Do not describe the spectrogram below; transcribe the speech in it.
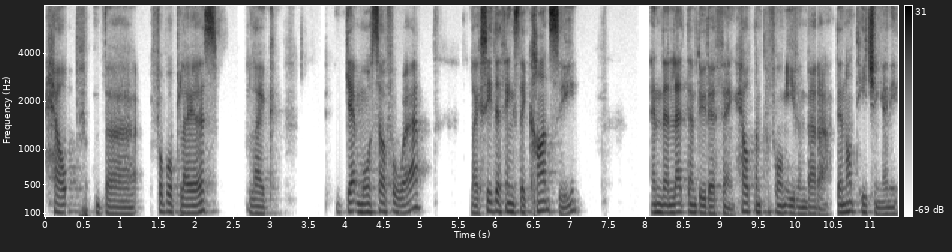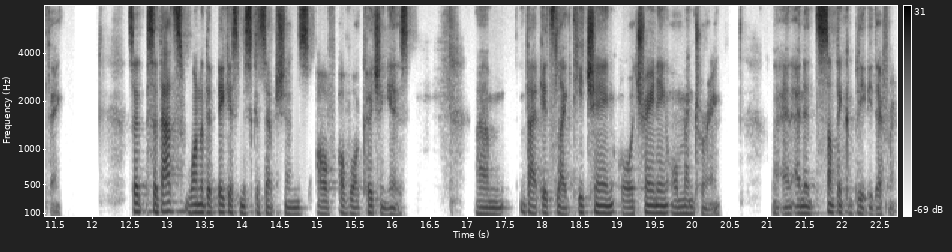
help the football players like get more self-aware like see the things they can't see and then let them do their thing help them perform even better they're not teaching anything so so that's one of the biggest misconceptions of of what coaching is um, that it's like teaching or training or mentoring and, and it's something completely different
